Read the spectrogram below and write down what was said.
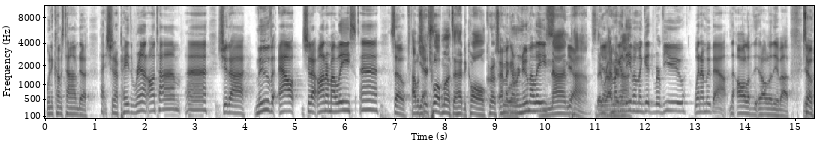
When it comes time to, hey, should I pay the rent on time? Uh, should I move out? Should I honor my lease? Uh, so I was here 12 months. I had to call Crest. Am I going to renew my lease nine Yeah. times? They Yeah. were Am I going to leave them a good review when I move out? All of the all of the above. So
